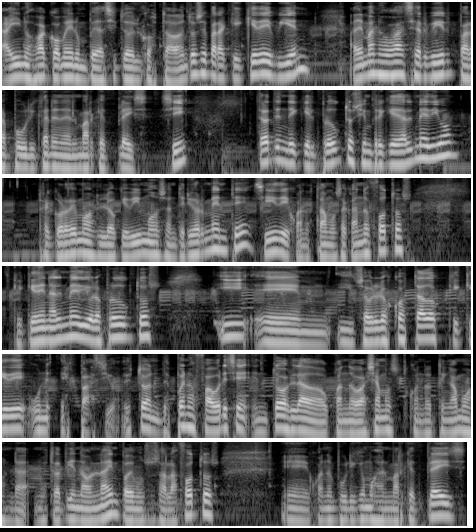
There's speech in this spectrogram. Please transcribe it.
ahí nos va a comer un pedacito del costado. Entonces, para que quede bien, además nos va a servir para publicar en el marketplace, ¿sí? Traten de que el producto siempre quede al medio. Recordemos lo que vimos anteriormente, ¿sí? De cuando estábamos sacando fotos, que queden al medio los productos Em, y, sobre los costados que quede un espacio. Esto después nos favorece en todos lados. Cuando vayamos, cuando tengamos nuestra tienda online, podemos usar las fotos. Eh, cuando publiquemos en Marketplace,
